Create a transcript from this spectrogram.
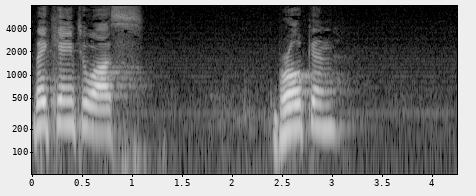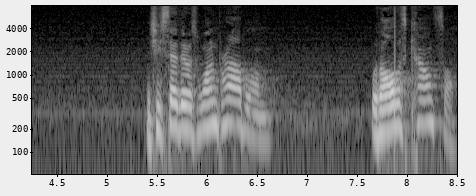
They came to us broken. And she said there was one problem with all this counsel.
